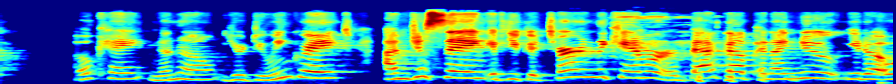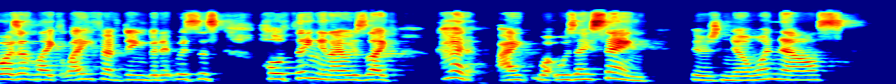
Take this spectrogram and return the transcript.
okay, no, no, you're doing great. I'm just saying if you could turn the camera or back up. And I knew, you know, it wasn't like life ending, but it was this whole thing. And I was like, God, I what was I saying? There's no one else.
